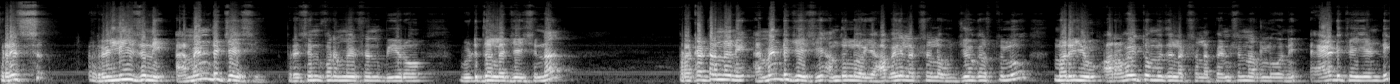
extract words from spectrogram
ప్రెస్ రిలీజ్ని అమెండ్ చేసి ప్రెస్ ఇన్ఫర్మేషన్ బ్యూరో విడుదల చేసిన ప్రకటనని అమెండ్ చేసి అందులో యాభై లక్షల ఉద్యోగస్తులు మరియు అరవై తొమ్మిది లక్షల పెన్షనర్లు అని యాడ్ చేయండి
